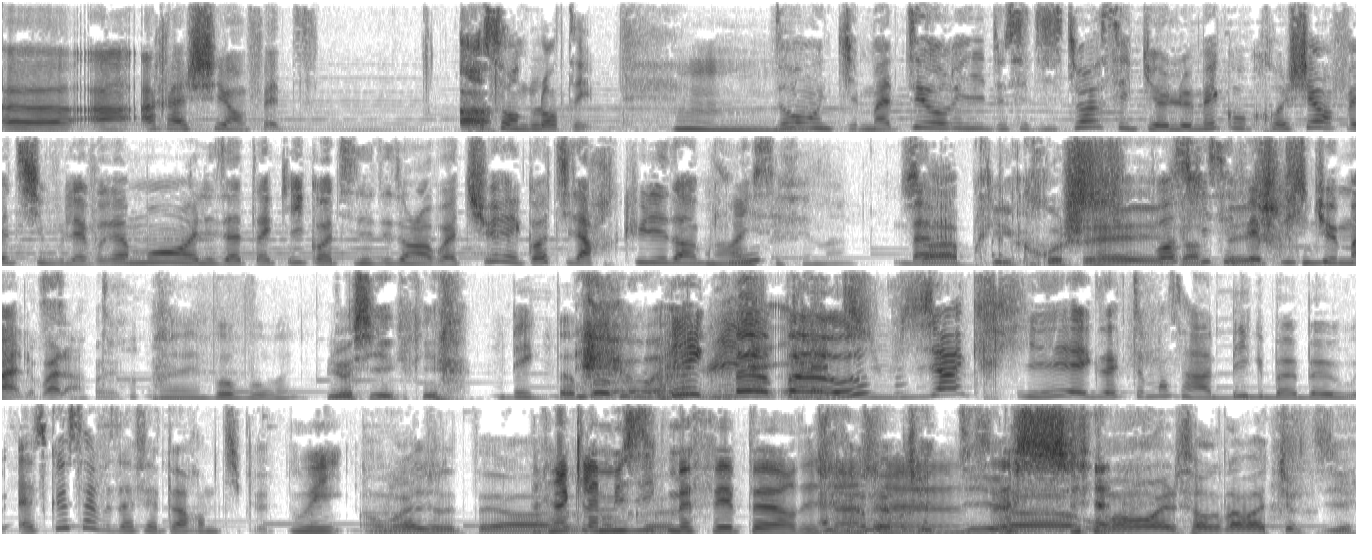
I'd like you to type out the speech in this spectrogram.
euh, arraché en fait. Ah. Ensanglanté. Hmm. Donc, ma théorie de cette histoire, c'est que le mec au crochet, en fait, il voulait vraiment les attaquer quand ils étaient dans la voiture et quand il a reculé d'un coup, Non, il s'est fait mal. Ça bah, a pris le crochet. je pense qu'il s'est fait plus que mal, voilà. Ouais, bobo. ouais. Lui aussi écrit. Big bobo. Ouais, Big il bobo. dû bien crier, exactement, c'est un big bobo. Est-ce que ça vous a fait peur un petit peu? Oui. En vrai, j'étais. euh, Rien que la musique euh, me fait peur déjà. Je- tu te dis, euh, au moment où elle sort de la voiture, tu te dis,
